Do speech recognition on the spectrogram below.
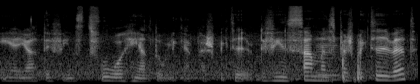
är ju att det finns två helt olika perspektiv. Det finns samhällsperspektivet.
